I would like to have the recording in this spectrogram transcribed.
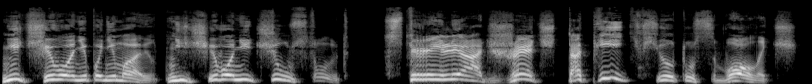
Ничего не понимают, ничего не чувствуют. Стрелять, жечь, топить всю эту сволочь.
